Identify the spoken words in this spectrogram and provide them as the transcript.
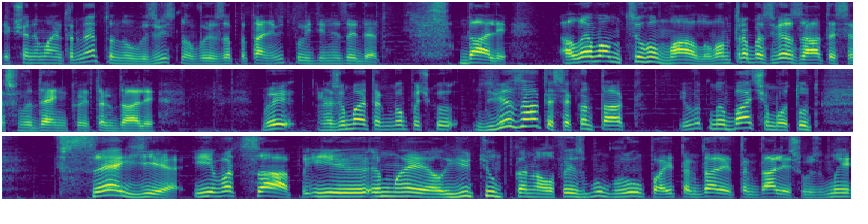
Якщо немає інтернету, ну звісно, ви запитання відповіді не зайдете. Далі. Але вам цього мало, вам треба зв'язатися швиденько і так далі. Ви нажимаєте кнопочку Зв'язатися, контакт. І от ми бачимо тут все є. І WhatsApp, і email, YouTube канал, Facebook група і так далі. і так далі, Щоб ми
